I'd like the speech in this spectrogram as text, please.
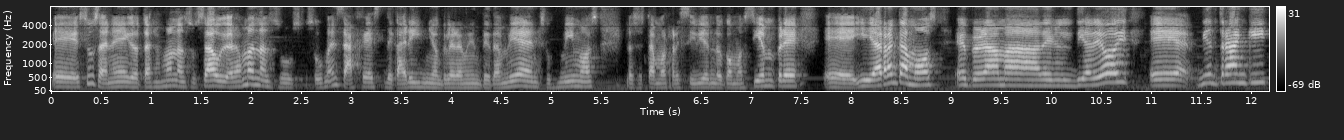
eh, sus anécdotas, nos mandan sus audios, nos mandan sus, mensajes de cariño, claramente también, sus mimos. Los estamos recibiendo como siempre. Eh, y arrancamos el programa del día de hoy, eh, bien tranqui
